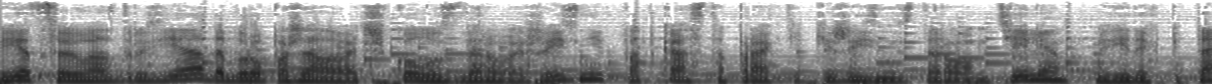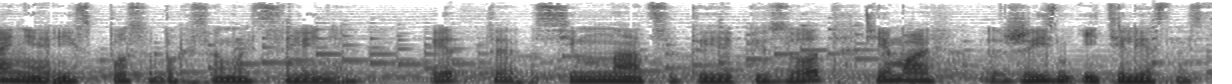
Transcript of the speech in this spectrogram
Приветствую вас, друзья! Добро пожаловать в Школу здоровой жизни, подкаст о практике жизни в здоровом теле, видах питания и способах самоисцеления. Это 17 эпизод, тема «Жизнь и телесность».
